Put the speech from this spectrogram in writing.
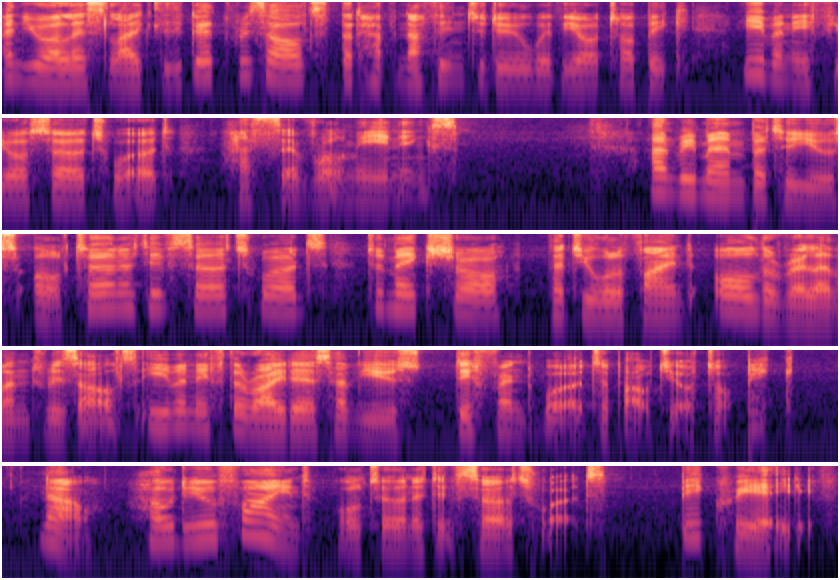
And you are less likely to get results that have nothing to do with your topic, even if your search word has several meanings. And remember to use alternative search words to make sure that you will find all the relevant results, even if the writers have used different words about your topic. Now, how do you find alternative search words? Be creative.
